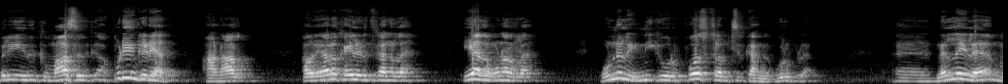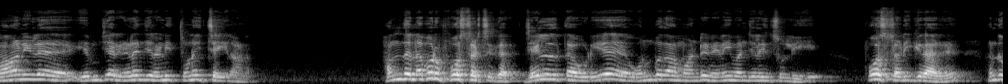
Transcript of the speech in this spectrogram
பெரிய இருக்குது மாசு இருக்குது அப்படியும் கிடையாது. ஆனால் அவர் யாரோ கையில் எடுத்துட்டாங்கல்ல? ஏன் அதை உணரல? ஒன்றும் இல்லை இன்றைக்கி ஒரு போஸ்ட் அமைச்சிருக்காங்க குரூப்பில் நெல்லையில் மாநில எம்ஜிஆர் இளைஞர் அணி துணை செயலாளர். அந்த நபர் போஸ்ட் அடிச்சிருக்காரு. ஜெயலலிதாவுடைய ஒன்பதாம் ஆண்டு நினைவஞ்சலின்னு சொல்லி போஸ்ட் அடிக்கிறாரு. அந்த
